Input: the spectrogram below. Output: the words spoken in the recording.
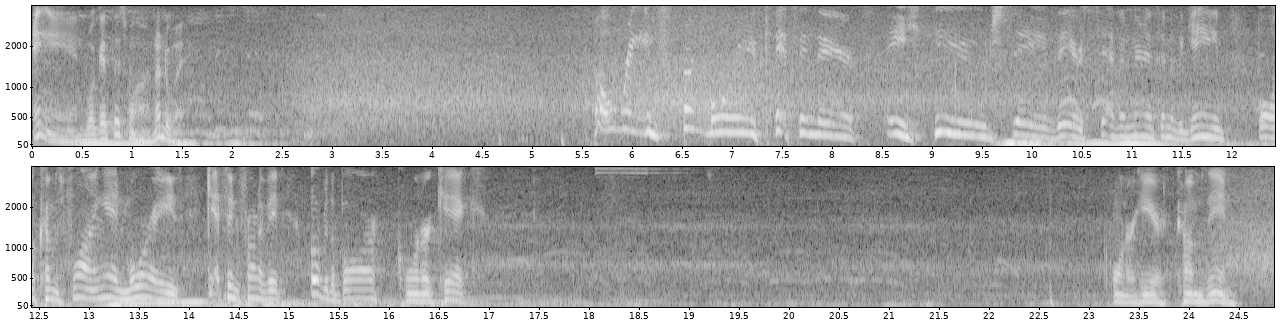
And we'll get this one underway. Oh, right in front, Morris gets in there. A huge save there. Seven minutes into the game. Ball comes flying in. Morris gets in front of it. Over the bar. Corner kick. Corner here. Comes in.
